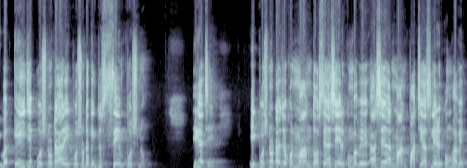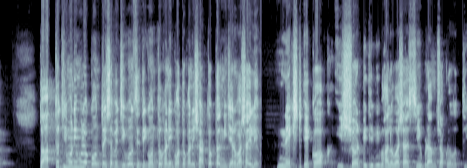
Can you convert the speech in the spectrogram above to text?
এবার এই যে প্রশ্নটা আর এই প্রশ্নটা কিন্তু সেম প্রশ্ন। ঠিক আছে? এই প্রশ্নটা যখন মান দশে আসে, এরকমভাবে আসে আর মান পাঁচে আসলে এরকমভাবে। তো আত্মজীবনীমূলক গ্রন্থ হিসেবে জীবন স্মৃতি গ্রন্থখানি কতখানি সার্থক তা নিজের ভাষায় লেখ। নেক্সট একক, ঈশ্বর, পৃথিবী, ভালোবাসা, শিবরাম চক্রবর্তী।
